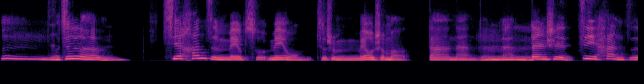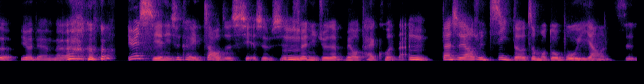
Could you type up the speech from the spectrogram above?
嗯，我觉得嗯写汉字没有错，没有就是没有什么大难的难，嗯但是记汉字有点难。因为写你是可以照着写，是不是？所以嗯你觉得没有太困难。嗯但是要去记得这么多不一样的字，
